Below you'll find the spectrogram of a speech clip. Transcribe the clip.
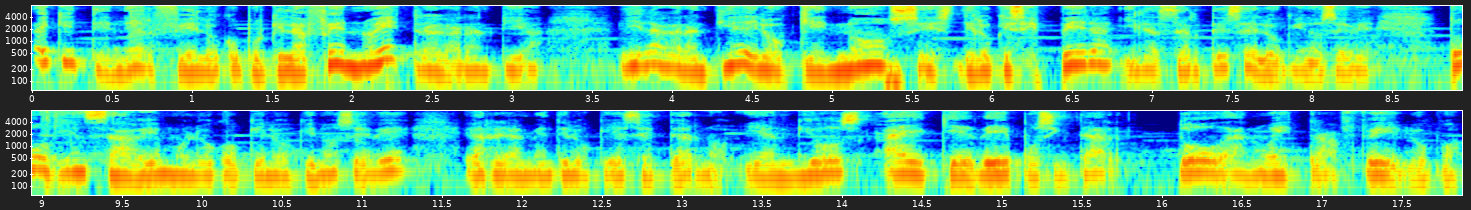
Hay que tener fe, loco, porque la fe es nuestra garantía es la garantía de lo que no se, de lo que se espera y la certeza de lo que no se ve. Todos bien sabemos, loco, que lo que no se ve es realmente lo que es eterno. Y en Dios hay que depositar toda nuestra fe, loco,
